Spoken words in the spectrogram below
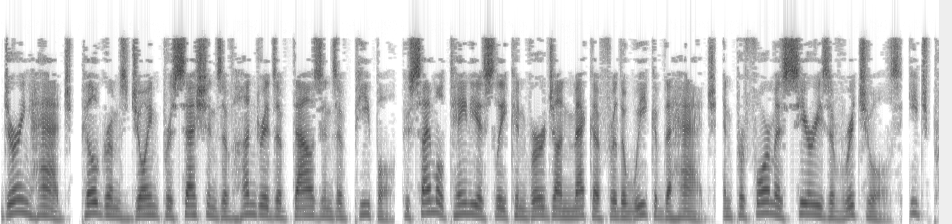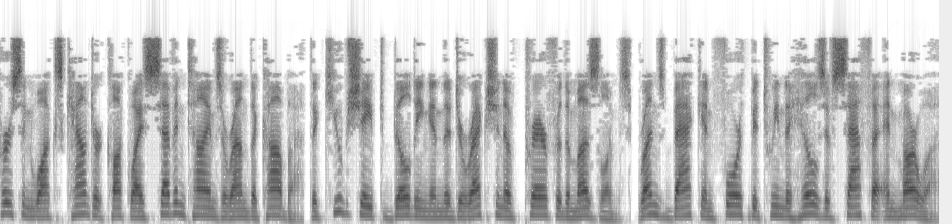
During Hajj, pilgrims join processions of hundreds of thousands of people, who simultaneously converge on Mecca for the week of the Hajj, and perform a series of rituals. Each person walks counterclockwise seven times around the Kaaba the cube-shaped building and the direction of prayer for the Muslims, runs back and forth between the hills of Safa and Marwa,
